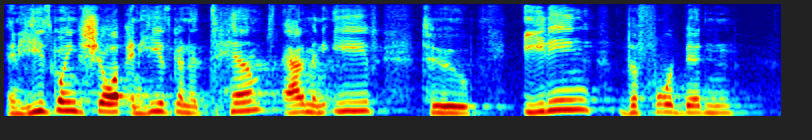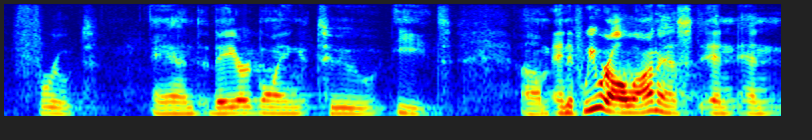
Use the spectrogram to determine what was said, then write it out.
And he's going to show up and he is going to tempt Adam and Eve to eating the forbidden fruit. And they are going to eat. Um, and if we were all honest and, and,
